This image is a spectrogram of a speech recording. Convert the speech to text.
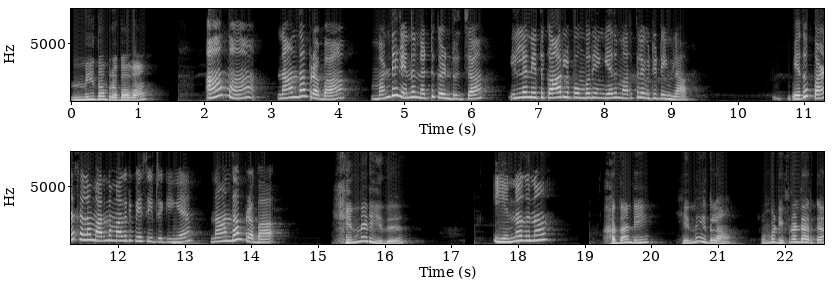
நீ தான் பிரபாவா? ஆமாம் நான் தான் பிரபா. மண்டையில் என்ன நட்டு கண்டுருச்சா? இல்லை நேற்று காரில் போகும்போது எங்கேயாவது மரத்தில் விட்டுட்டீங்களா? ஏதோ பழசெல்லாம் மறந்த மாதிரி பேசிகிட்டு இருக்கீங்க. நான் தான் பிரபா. என்னடி இது? என்னதுன்னா? அதான்டி. என்ன இதெல்லாம்? ரொம்ப டிஃப்ரெண்ட்டாக இருக்கா?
